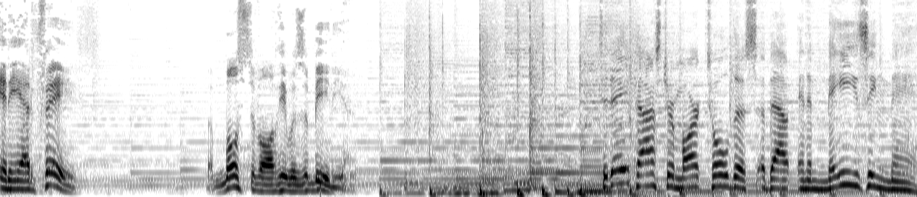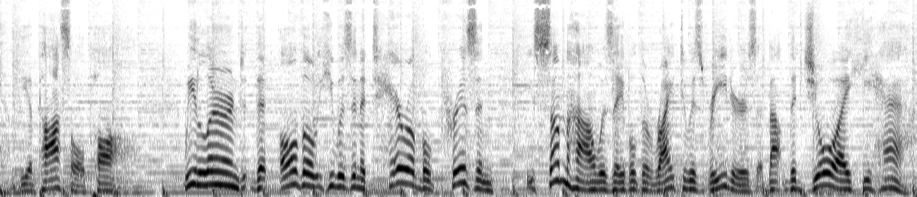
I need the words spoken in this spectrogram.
and he had faith. But most of all, he was obedient. Today, Pastor Mark told us about an amazing man, the Apostle Paul. We learned that although he was in a terrible prison, he somehow was able to write to his readers about the joy he had.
